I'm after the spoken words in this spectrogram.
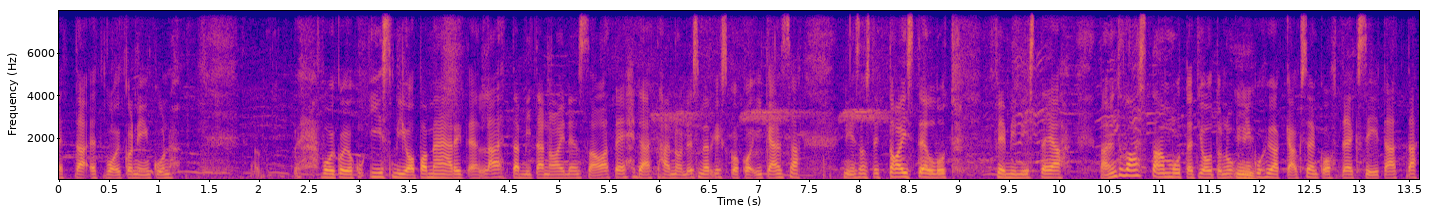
että, että voiko, niin kuin, voiko joku ismi jopa määritellä, että mitä nainen saa tehdä. Että hän on esimerkiksi koko ikänsä niin sanotusti taistellut feministejä, tai nyt vastaan, mutta että joutunut mm. niin kuin hyökkäyksen kohteeksi siitä, että,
